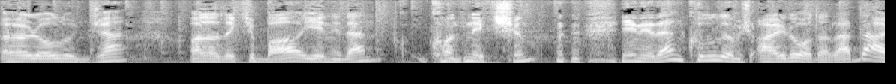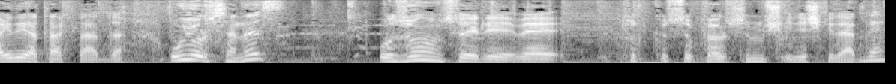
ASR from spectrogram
öyle olunca aradaki bağ yeniden connection yeniden kuruluyormuş. Ayrı odalarda, ayrı yataklarda uyursanız uzun süreli ve tutkusu pörsümüş ilişkilerde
